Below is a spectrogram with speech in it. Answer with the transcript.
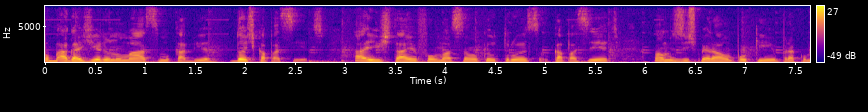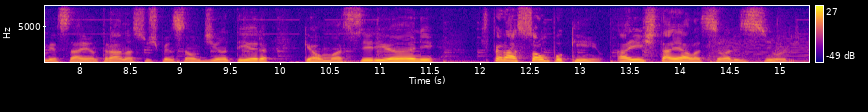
o bagageiro no máximo cabia dois capacetes. Aí está a informação que eu trouxe, o capacete. Vamos esperar um pouquinho para começar a entrar na suspensão dianteira, que é uma Seriane. Esperar só um pouquinho. Aí está ela, senhoras e senhores.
